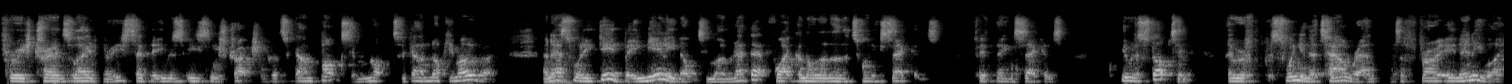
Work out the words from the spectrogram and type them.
for his translator, he said that he was his instruction was to go and box him, not to go and knock him over. And that's what he did, but he nearly knocked him over. Had that fight gone on another 20 seconds, 15 seconds, he would have stopped him. They were swinging the towel round to throw it in anyway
